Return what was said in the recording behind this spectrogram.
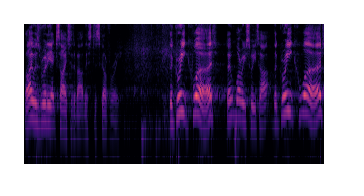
But I was really excited about this discovery. The Greek word, don't worry, sweetheart, the Greek word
